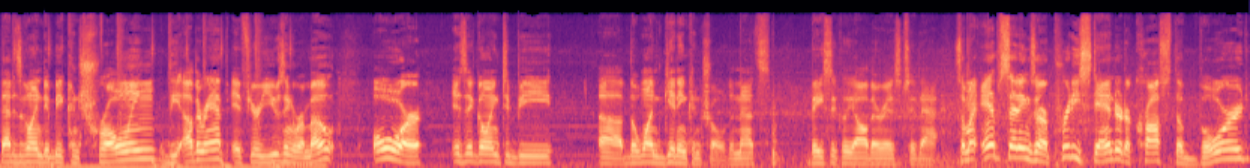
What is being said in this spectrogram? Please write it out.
that is going to be controlling the other amp if you're using remote, or is it going to be uh, the one getting controlled? And that's basically all there is to that. So my amp settings are pretty standard across the board.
